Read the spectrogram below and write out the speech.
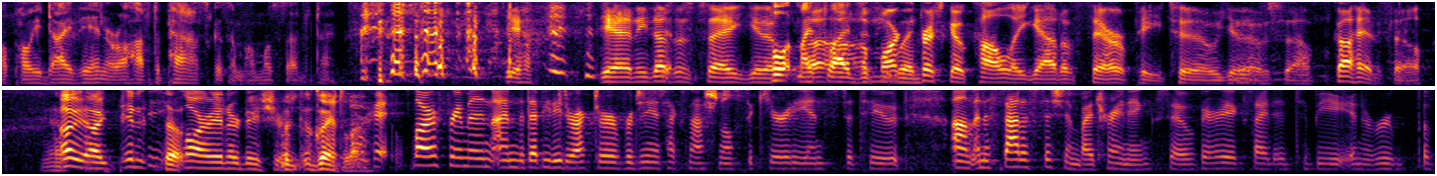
I'll probably dive in, or I'll have to pass because I'm almost out of time. yeah, yeah, and he doesn't yes. say you know pull up my slides a, a Mark Krzysko colleague out of therapy too. You yes. know, so go ahead, Phil. Yeah. Oh, in, so, Laura, introduce yourself. Go ahead, Laura. Okay, Laura Freeman. I'm the Deputy Director of Virginia Tech's National Security Institute um, and a statistician by training. So very excited to be in a group of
